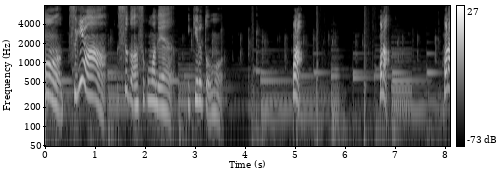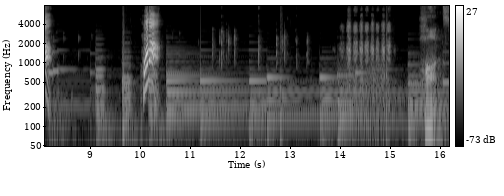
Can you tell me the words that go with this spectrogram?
も、次は、すぐあそこまで行けると思う。ほら。ほら。ほら。ほら Hans.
